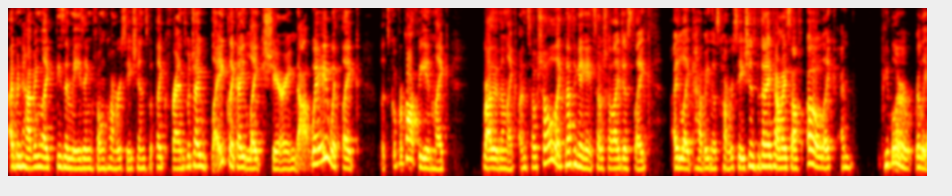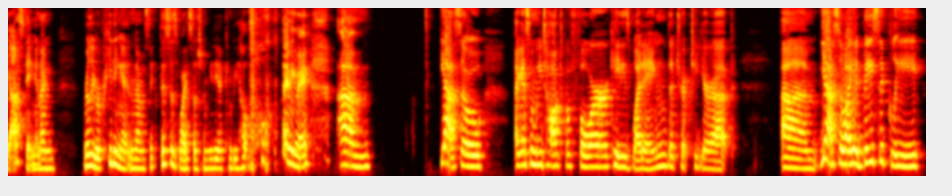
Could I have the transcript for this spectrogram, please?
I've been having like these amazing phone conversations with like friends, which I like. Like I like sharing that way with like let's go for coffee and like rather than like unsocial. Like nothing against social. I just like I like having those conversations. But then I found myself, oh, like I'm people are really asking and I'm really repeating it. And I was like, this is why social media can be helpful. anyway, um, yeah. So I guess when we talked before Katie's wedding, the trip to Europe, um, yeah. So I had basically,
